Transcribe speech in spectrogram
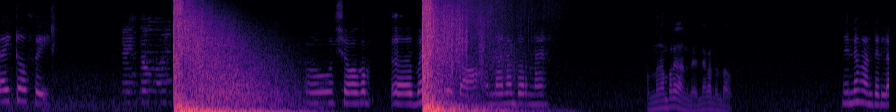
ലൈറ്റ് ഓഫ് ചെയ് ഓ ശോകം. കണ്ടിട്ടോ? ഒന്നാം നമ്പറിനെ ഒന്നാം നമ്പർ കാണില്ല എന്നെ കണ്ടുണ്ടാവും നിന്നെ കണ്ടില്ല.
